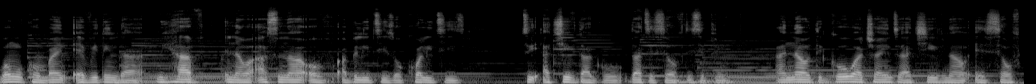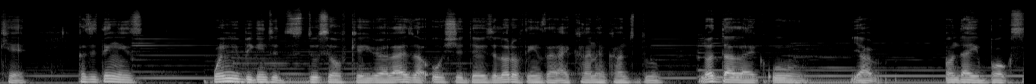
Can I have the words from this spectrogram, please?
when we combine everything that we have in our arsenal of abilities or qualities to achieve that goal, that is self discipline. And now the goal we're trying to achieve now is self care. Because the thing is, when you begin to do self care, you realize that oh shit, there is a lot of things that I can and can't do. Not that like oh yeah under a box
